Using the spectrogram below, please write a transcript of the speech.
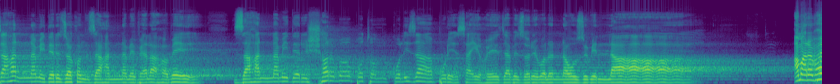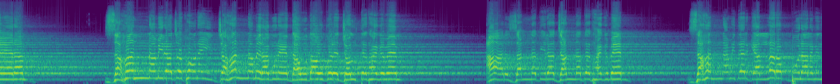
জাহান্নামীদের যখন জাহান্নামে ফেলা হবে, জাহান্নামীদের সর্বপ্রথম কলিজা পুড়ে ছাই হয়ে যাবে। জোরে বলেন, নাউজুবিল্লাহ। আমার ভাইয়েরা, জাহান্নামীরা যখন এই জাহান্নামের আগুনে দাউ দাউ করে জ্বলতে থাকবে, আর জান্নাতীরা জান্নাতে থাকবে, জাহান্নামীদেরকে আল্লাহ রব্বুল আলমিন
